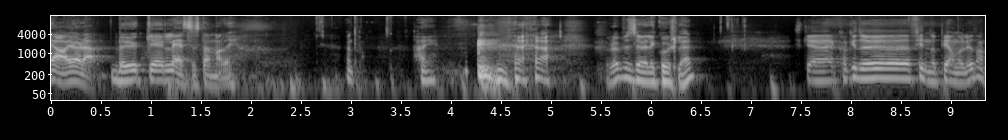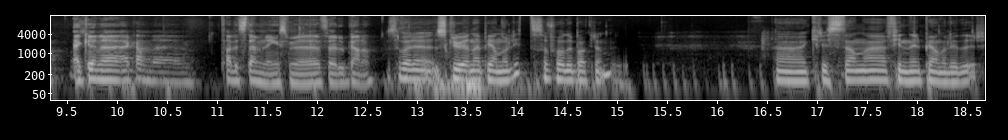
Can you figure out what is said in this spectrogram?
Ja, gjør det. Bruk eh, lesestemma di. Vent, da. Hei. Det ble plutselig veldig koselig. her. Kan ikke du finne opp pianolyd, da? Jeg, kunne, jeg kan uh, ta litt stemningsfull piano. Så bare skru ned pianoet litt, så får du bakgrunnen. Uh, Christian uh, finner pianolyder.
